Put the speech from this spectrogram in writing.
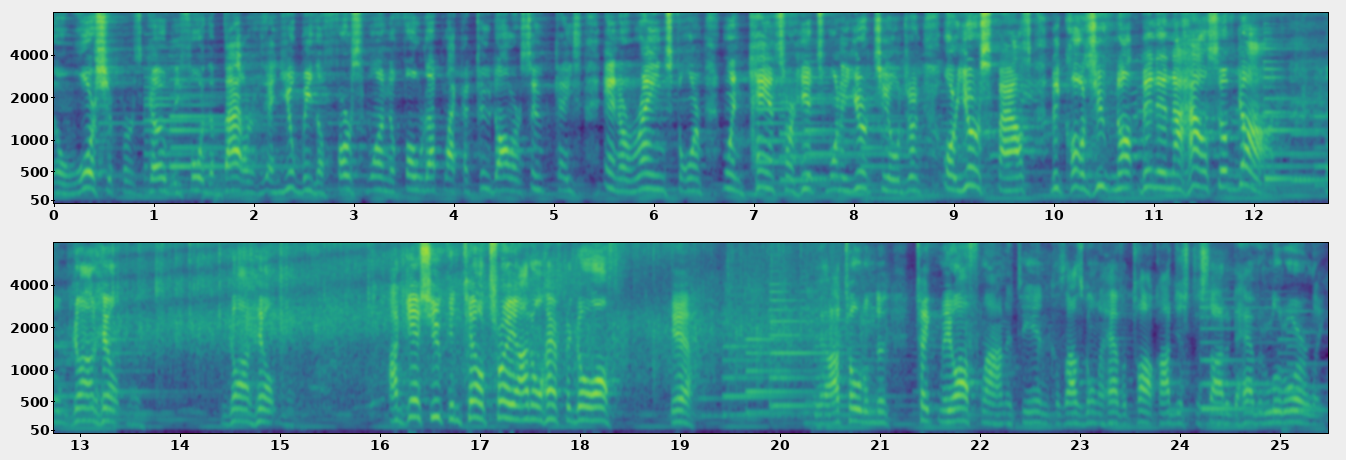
the worshipers go before the battle, and you'll be the first one to fold up like a $2 suitcase in a rainstorm when cancer hits one of your children or your spouse because you've not been in the house of God. Oh, God help me. God help me. I guess you can tell Trey I don't have to go off. Yeah. Yeah, I told him to take me offline at the end because I was going to have a talk. I just decided to have it a little early.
